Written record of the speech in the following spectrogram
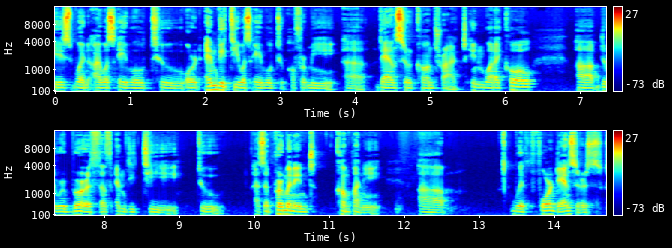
is when I was able to, or MDT was able to offer me a dancer contract in what I call uh, the rebirth of MDT to as a permanent company uh, with four dancers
